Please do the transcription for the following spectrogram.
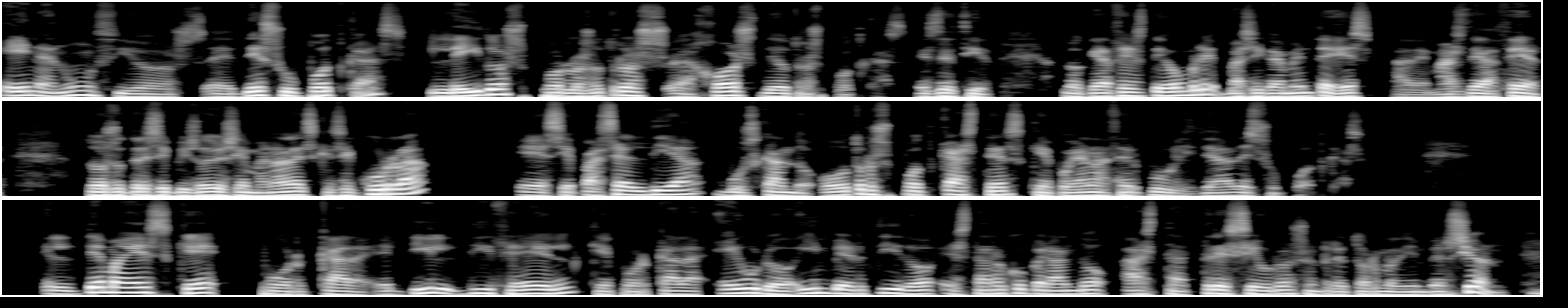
en anuncios eh, de su podcast leídos por los otros eh, hosts de otros podcasts. Es decir, lo que hace este hombre básicamente es, además de hacer dos o tres episodios semanales que se curra, eh, se pasa el día buscando otros podcasters que puedan hacer publicidad de su podcast. El tema es que por cada, dice él que por cada euro invertido está recuperando hasta 3 euros en retorno de inversión, mm.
